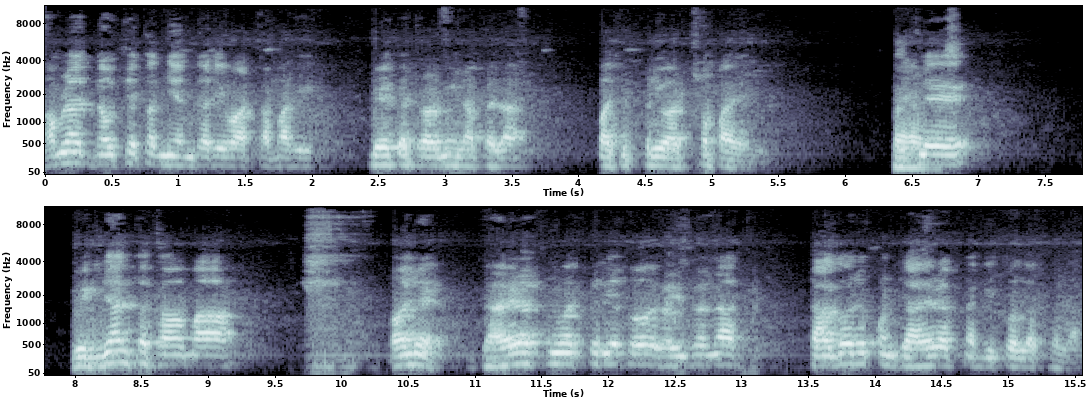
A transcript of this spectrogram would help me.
હમણાં જ નવચેતનની અંદર એ વાર્તા મારી બે કે ત્રણ મહિના પહેલા પાછી ફરી વાર છપાયેલી. એટલે વિજ્ઞાન કથાઓમાં અને જાહેરાતની વાત કરીએ તો રવિન્દ્રનાથ ટાગોરે પણ જાહેરાતના ગીતો લખેલા.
